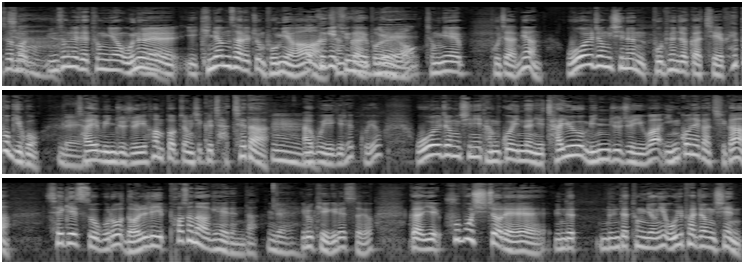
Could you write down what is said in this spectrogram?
그래서 뭐 자. 뭐 윤석열 대통령 오늘 네. 이 기념사를 좀 보면 어, 그게 중요해 보여요. 예, 정리해 보자면 5월 정신은 보편적 가치의 회복이고 네. 자유민주주의 헌법 정신 그 자체다라고 음. 얘기를 했고요. 5월 정신이 담고 있는 이 자유민주주의와 인권의 가치가 세계 속으로 널리 퍼져나가게 해야 된다. 네. 이렇게 얘기를 했어요. 그러니까 이 후보 시절에 윤, 대, 윤 대통령이 5.18 정신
